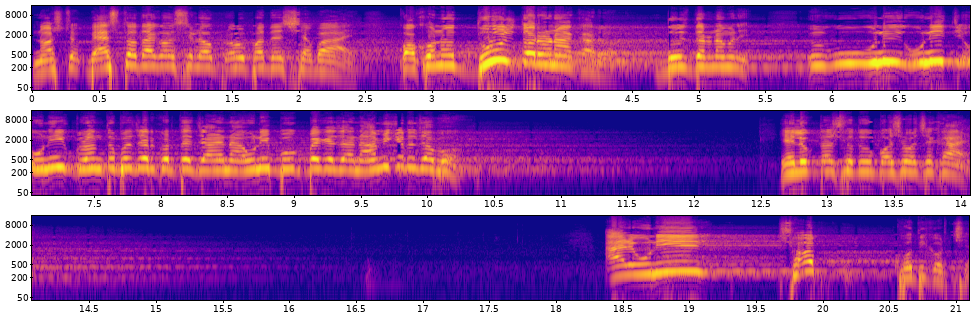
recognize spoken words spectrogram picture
নষ্ট ব্যস্ত থাকো ছিল প্রভুপাদের সেবায়। কখনো দুষ ধরো না কারও। দুষ ধরো না মানে উনি উনি উনি গ্রন্থ প্রচার করতে যায় না, উনি বুক বেগে যায় না, আমি কেন যাব? এই লোকটা শুধু বসে বসে খায়। আর উনি সব ক্ষতি করছে।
